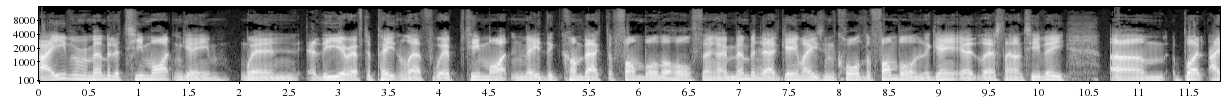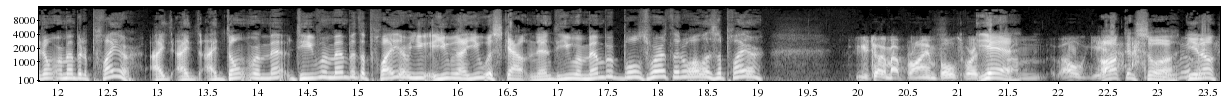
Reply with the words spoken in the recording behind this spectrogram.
I even remember the Tee Martin game when uh, the year after Peyton left, where Tee Martin made the comeback, the fumble, the whole thing. I remember mm-hmm. that game. I even called the fumble in the game uh, last night on TV. Um, but I don't remember the player. I, I I don't remember. Do you remember the player? You you you were scouting then. Do you remember Burlsworth at all as a player? You're talking about Brian Burlsworth. Yeah. from oh yeah Arkansas. absolutely. You know, He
